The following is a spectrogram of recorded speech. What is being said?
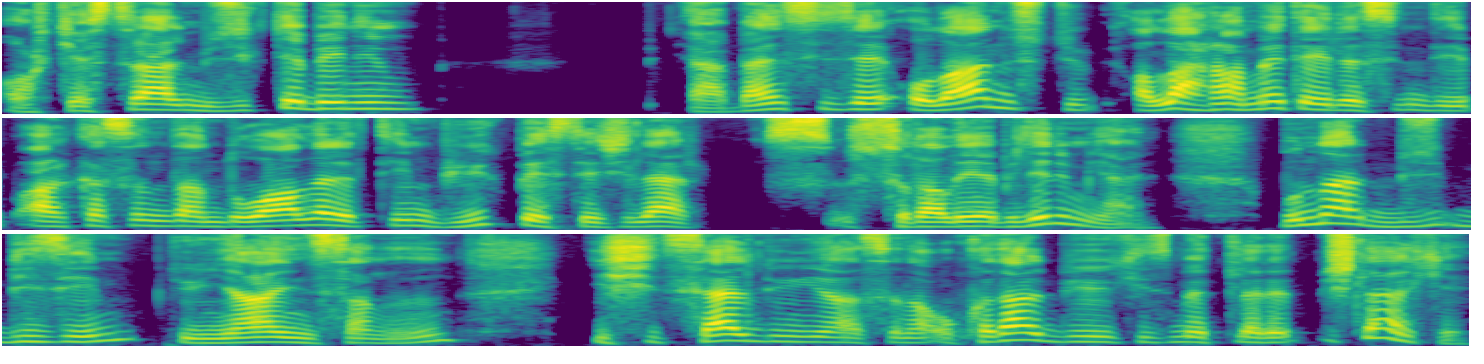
orkestral müzik de benim. Ya ben size olağanüstü Allah rahmet eylesin deyip arkasından dualar ettiğim büyük besteciler sıralayabilirim yani. Bunlar bi- bizim dünya insanının işitsel dünyasına o kadar büyük hizmetler etmişler ki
